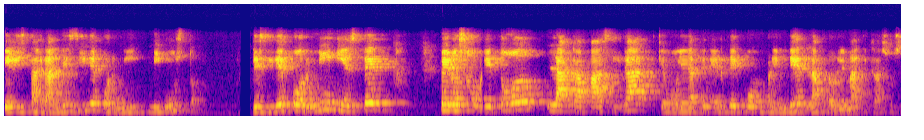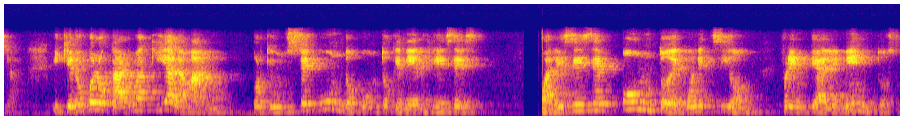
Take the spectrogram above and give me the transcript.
El Instagram decide por mí mi gusto. Decide por mí mi estética pero sobre todo la capacidad que voy a tener de comprender la problemática social. Y quiero colocarlo aquí a la mano porque un segundo punto que emerge es ese. ¿Cuál es ese punto de conexión frente a elementos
